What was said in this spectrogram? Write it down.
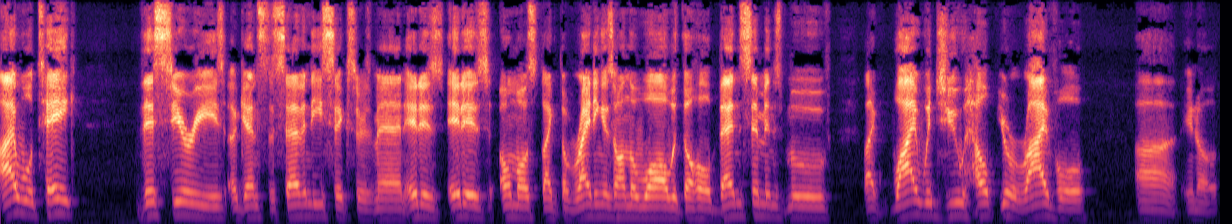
I will take this series against the 76ers, man, it is it is almost like the writing is on the wall with the whole Ben Simmons move. Like, why would you help your rival? Uh, you know,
